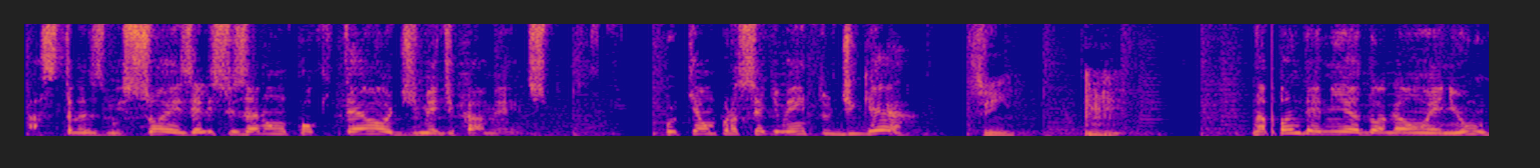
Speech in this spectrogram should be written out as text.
as transmissões, eles fizeram um coquetel de medicamentos, porque é um procedimento de guerra. Sim. Na pandemia do H1N1,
